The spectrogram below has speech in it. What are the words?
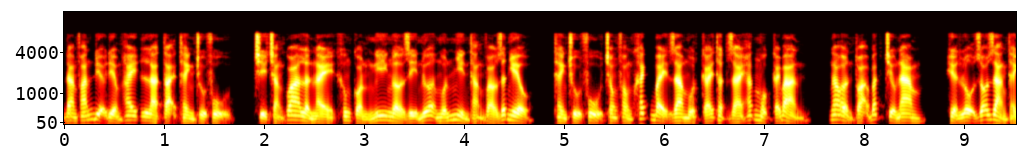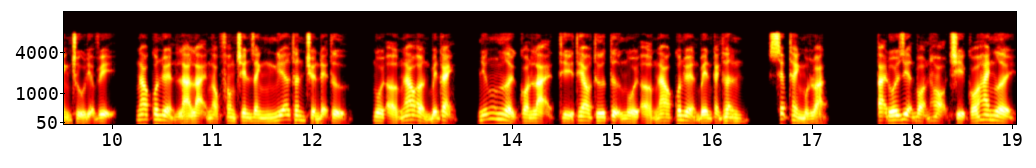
đàm phán địa điểm hay là tại thành chủ phủ, chỉ chẳng qua lần này không còn nghi ngờ gì nữa muốn nhìn thẳng vào rất nhiều, thành chủ phủ trong phòng khách bày ra một cái thật dài hắt một cái bản ngao ẩn tọa bắc triều nam, hiện lộ rõ ràng thành chủ địa vị, ngao quân luyện là lại ngọc phong trên danh nghĩa thân truyền đệ tử, ngồi ở ngao ẩn bên cạnh, những người còn lại thì theo thứ tự ngồi ở ngao quân luyện bên cạnh thân, xếp thành một loạt. Tại đối diện bọn họ chỉ có hai người,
